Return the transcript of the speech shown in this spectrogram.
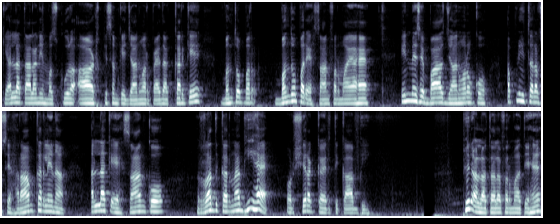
کہ اللہ تعالیٰ نے مذکورہ آٹھ قسم کے جانور پیدا کر کے بندوں پر بندوں پر احسان فرمایا ہے۔ ان میں سے بعض جانوروں کو اپنی طرف سے حرام کر لینا اللہ کے احسان کو رد کرنا بھی ہے اور شرک کا ارتکاب بھی۔ پھر اللہ تعالیٰ فرماتے ہیں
